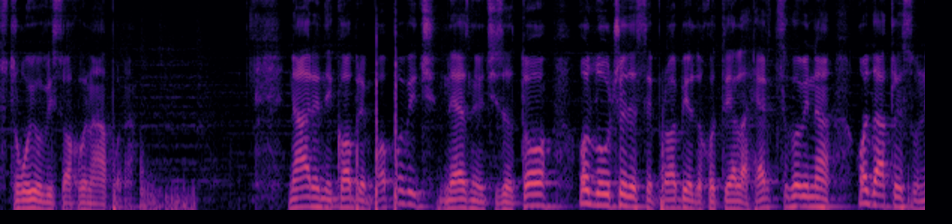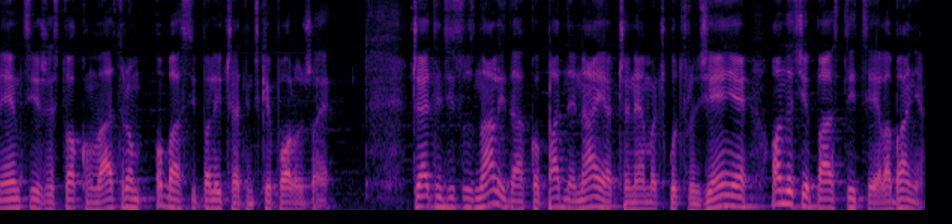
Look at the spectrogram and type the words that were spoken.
struju visokog napona. Narednik Obrem Popović, ne znajući za to, odlučio da se probije do hotela Hercegovina, odakle su Nemci žestokom vatrom obasipali četničke položaje. Četnici su znali da ako padne najjače nemačko utvrđenje, onda će pasti cela banja.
